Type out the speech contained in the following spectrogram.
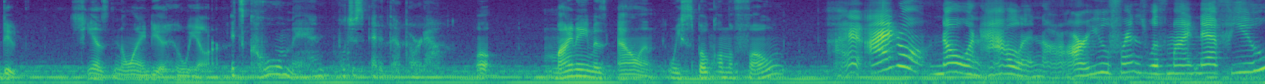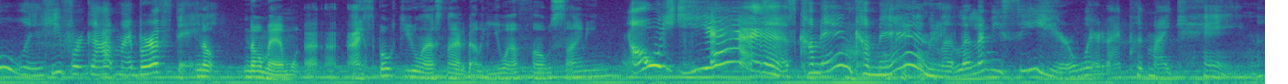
Dude, she has no idea who we are. It's cool, man. We'll just edit that part out. Well, my name is Alan. We spoke on the phone? I, I don't know an Alan. Are, are you friends with my nephew? He forgot my birthday. No, no ma'am. I, I spoke to you last night about a UFO sighting. Oh, yes. Come in, ah, come in. okay. Let, let, let me see here. Where did I put my cane?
